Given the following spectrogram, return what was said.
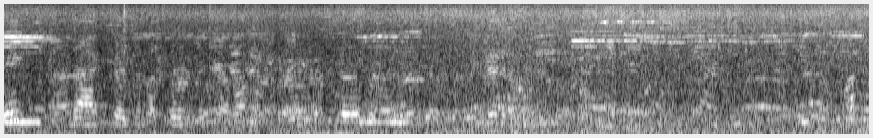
Thank you.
